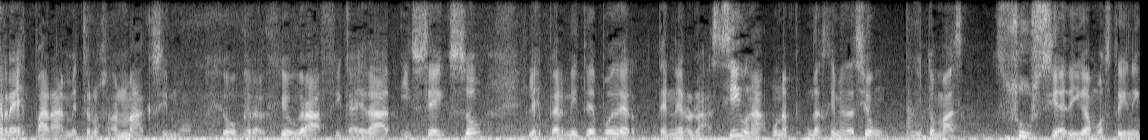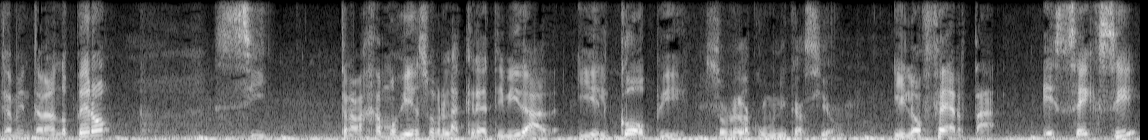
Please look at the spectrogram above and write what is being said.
tres parámetros al máximo, geográfica, edad y sexo, les permite poder tener una, sí, una, una, una segmentación un poquito más sucia, digamos, técnicamente hablando, pero si trabajamos bien sobre la creatividad y el copy. Sobre la comunicación. Y la oferta es sexy,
